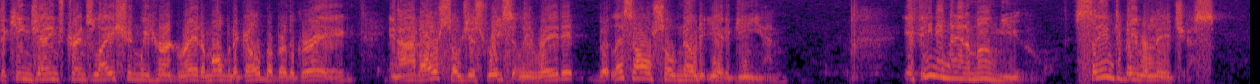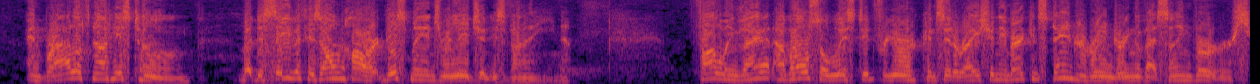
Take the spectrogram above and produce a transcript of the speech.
The King James translation we heard read a moment ago by Brother Greg, and I've also just recently read it but let's also note it yet again. If any man among you seem to be religious, and bridleth not his tongue, but deceiveth his own heart, this man's religion is vain. Following that, I've also listed for your consideration the American Standard rendering of that same verse.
